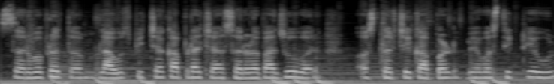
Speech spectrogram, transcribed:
सर्वप्रथम ब्लाऊज पीसच्या कापडाच्या सरळ बाजूवर अस्तरचे कापड व्यवस्थित ठेवून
